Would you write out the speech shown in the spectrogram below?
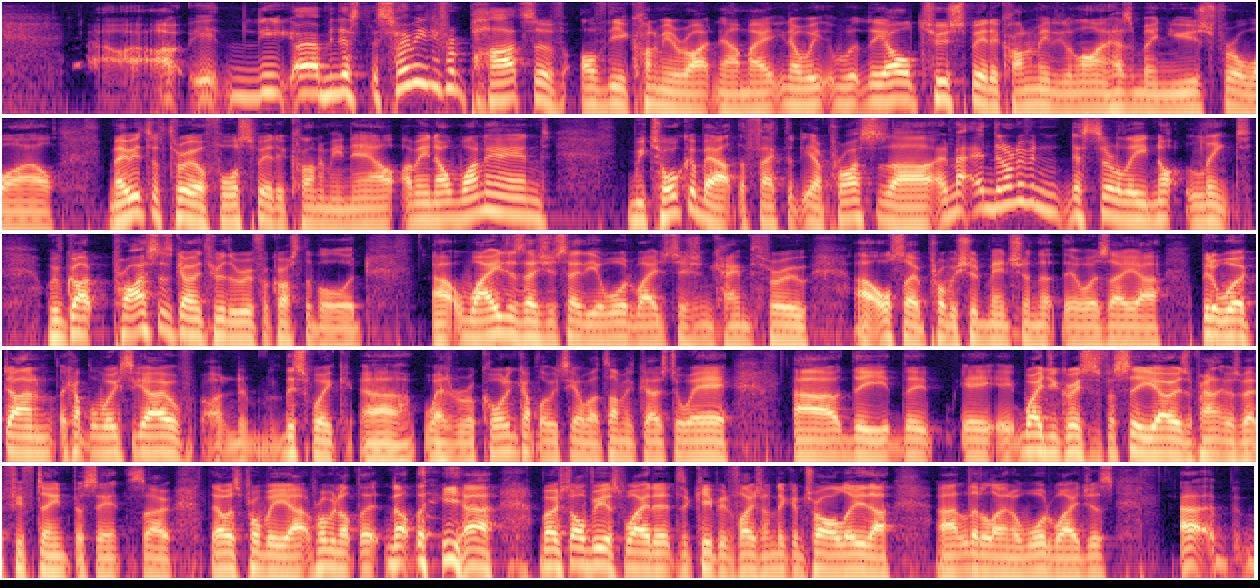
Uh, it, the, I mean, there's, there's, so many different parts of, of the economy right now, mate. You know, we, the old two speed economy line hasn't been used for a while. Maybe it's a three or four speed economy now. I mean, on one hand, we talk about the fact that you know prices are, and they're not even necessarily not linked. We've got prices going through the roof across the board. Uh, wages, as you say, the award wage decision came through. Uh, also, probably should mention that there was a uh, bit of work done a couple of weeks ago. Uh, this week, uh, as we're recording, a couple of weeks ago, by the time it goes to air, uh, the the wage increases for CEOs apparently was about fifteen percent. So that was probably probably not the not the most obvious way to, to keep inflation under control either, let alone award wages.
